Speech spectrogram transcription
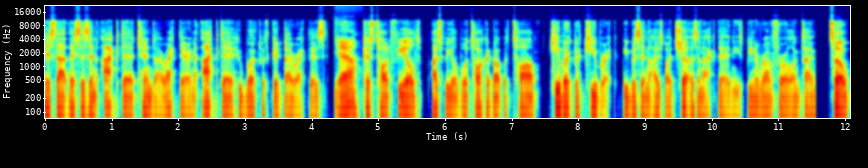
is that this is an actor turned director, an actor who worked with good directors. Yeah. Because Todd Field, as we will talk about with Tar, he worked with Kubrick. He was in Eyes Wide Shut as an actor, and he's been around for a long time. So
